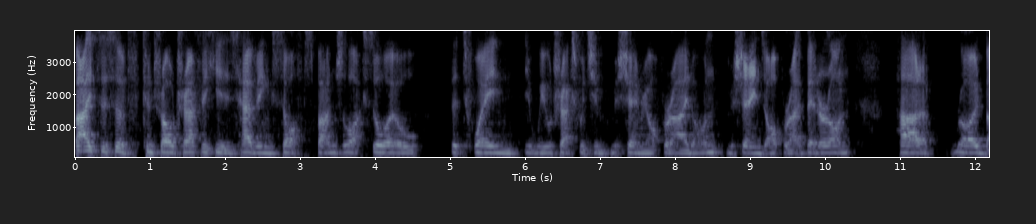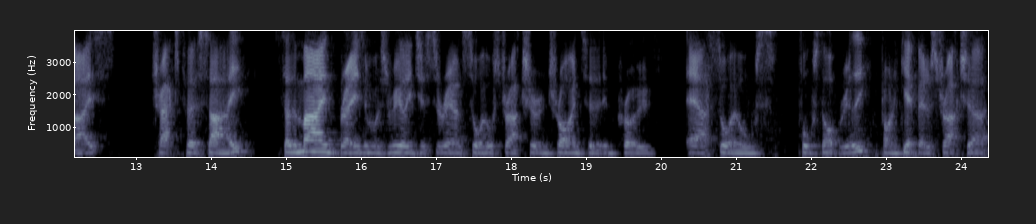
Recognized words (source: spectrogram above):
Basis of controlled traffic is having soft sponge-like soil between your wheel tracks, which your machinery operate on. Machines operate better on harder road base tracks per se. So the main reason was really just around soil structure and trying to improve our soils full stop really, trying to get better structure,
